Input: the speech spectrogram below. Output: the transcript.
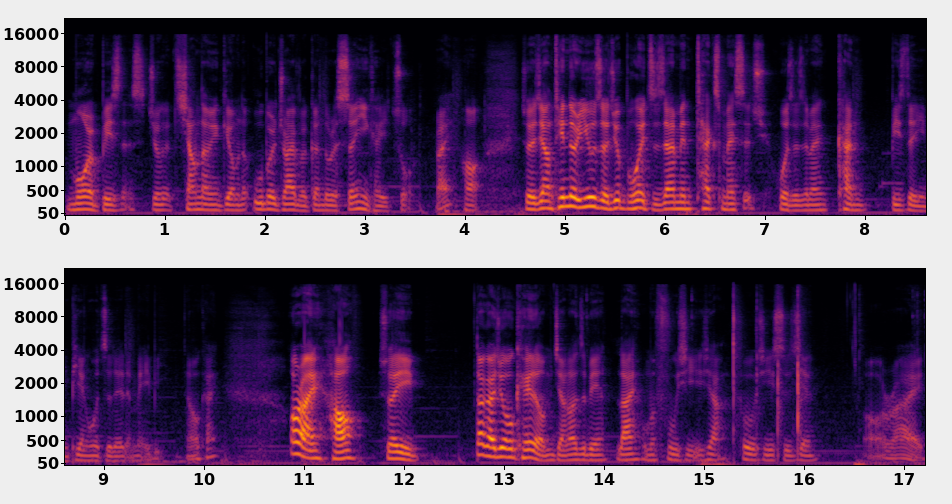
more business，就相当于给我们的 Uber driver 更多的生意可以做，right？好，所以这样 Tinder user 就不会只在那边 text message 或者这边看彼此的影片或之类的，maybe。OK，All right，好，所以。 大概就 OK 了。我们讲到这边，来，我们复习一下复习时间。All right，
